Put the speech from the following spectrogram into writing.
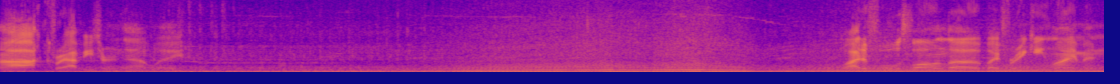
Ah, crap, he turned that way. Why Do Fools Fall in Love by Frankie Lymon.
